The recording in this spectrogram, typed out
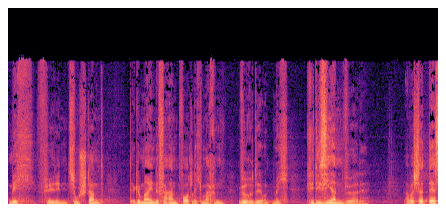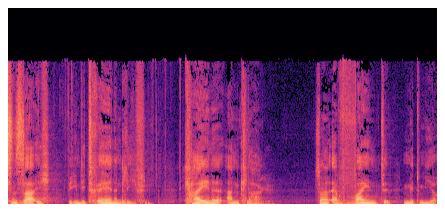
mich für den Zustand der Gemeinde verantwortlich machen würde und mich kritisieren würde. Aber stattdessen sah ich, wie ihm die Tränen liefen. Keine Anklage, sondern er weinte mit mir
